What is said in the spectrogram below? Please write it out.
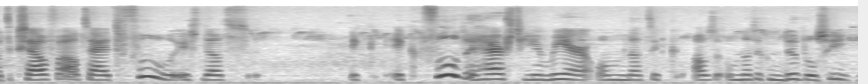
wat ik zelf altijd voel, is dat ik, ik voel de herfst hier meer omdat ik, als, omdat ik hem dubbel zie.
